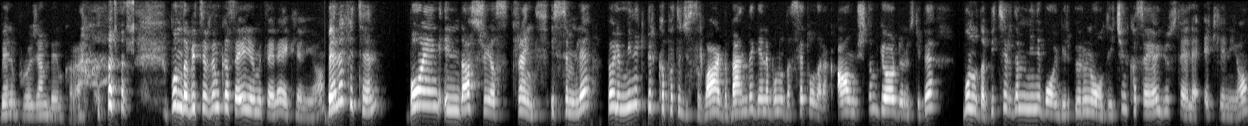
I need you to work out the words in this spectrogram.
benim projem benim karar. Bunu da bitirdim kasaya 20 TL ekleniyor. Benefit'in Boeing Industrial Strength isimli böyle minik bir kapatıcısı vardı. Ben de gene bunu da set olarak almıştım. Gördüğünüz gibi bunu da bitirdim. Mini boy bir ürün olduğu için kasaya 100 TL ekleniyor.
